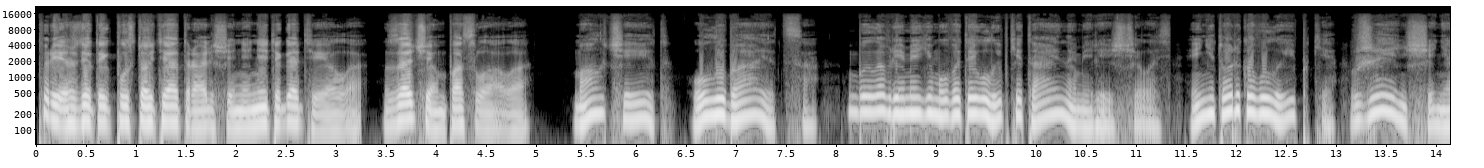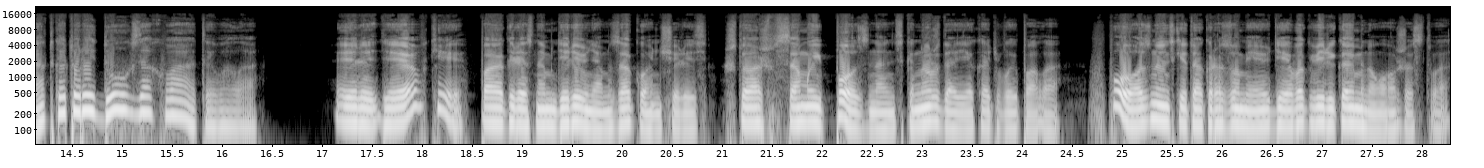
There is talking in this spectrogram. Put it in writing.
Прежде ты к пустой театральщине не тяготела. Зачем послала?» Молчит, улыбается. Было время ему в этой улыбке тайно мерещилось. И не только в улыбке, в женщине, от которой дух захватывало. Или девки по окрестным деревням закончились, что аж в самый Познанск нужда ехать выпала. В Познанске, так разумею, девок великое множество.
